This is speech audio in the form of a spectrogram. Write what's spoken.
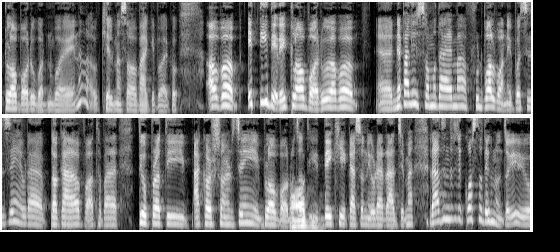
क्लबहरू भन्नुभयो होइन? खेलमा सहभागी भएको। अब यति धेरै क्लबहरू अब नेपाली समुदायमा फुटबल भनेपछि चाहिँ एउटा लगाव अथवा त्यो प्रति आकर्षण चाहिँ क्लबहरू जति देखिएका छन् एउटा राज्यमा। राजेन्द्र चाहिँ कस्तो देख्नुहुन्छ कि यो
